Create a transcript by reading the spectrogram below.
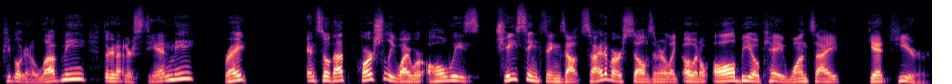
People are going to love me. They're going to understand me. Right. And so that's partially why we're always chasing things outside of ourselves and are like, oh, it'll all be okay once I get here.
